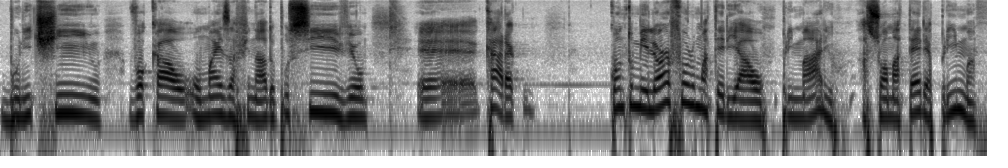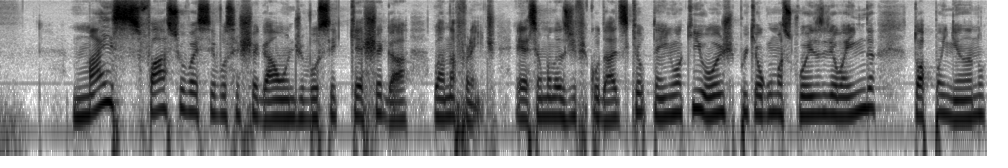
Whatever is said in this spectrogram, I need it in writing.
bonitinho, vocal o mais afinado possível. É, cara, quanto melhor for o material primário, a sua matéria-prima, mais fácil vai ser você chegar onde você quer chegar lá na frente. Essa é uma das dificuldades que eu tenho aqui hoje, porque algumas coisas eu ainda estou apanhando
